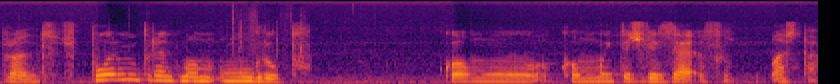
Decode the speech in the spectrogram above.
Pronto, expor-me perante um, grupo, como, como muitas vezes é, lá está,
